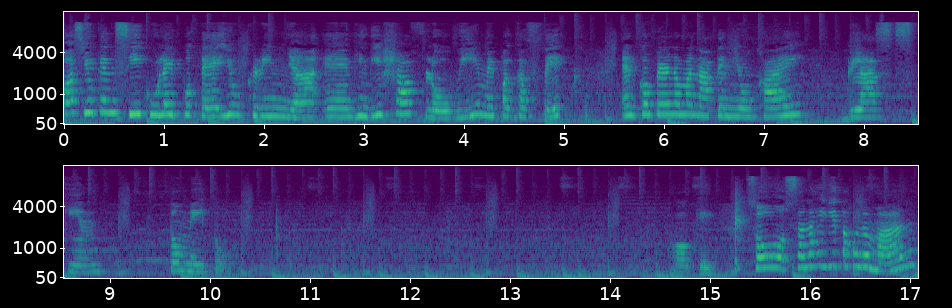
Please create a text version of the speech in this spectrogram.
As you can see, kulay puti yung cream niya and hindi siya flowy, may pagka-thick. And compare naman natin yung kay Glass Skin Tomato. Okay. So, sa nakikita ko naman,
